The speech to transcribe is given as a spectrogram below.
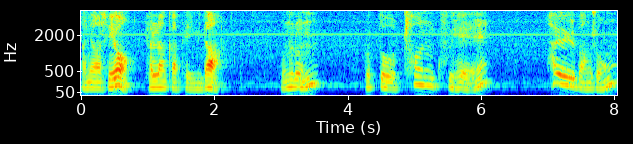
안녕하세요. 별난카페입니다. 오늘은 로또 1009회 화요일 방송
